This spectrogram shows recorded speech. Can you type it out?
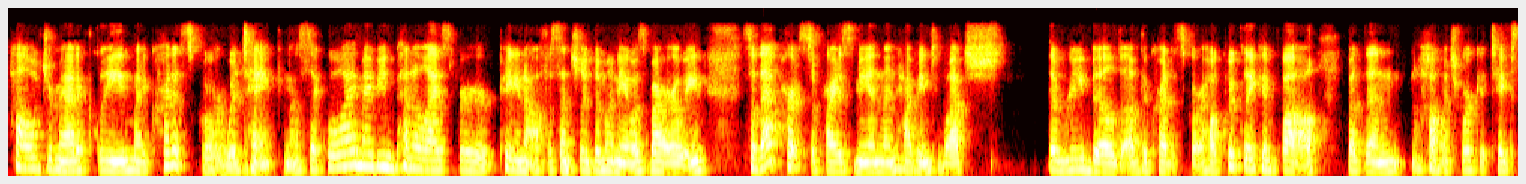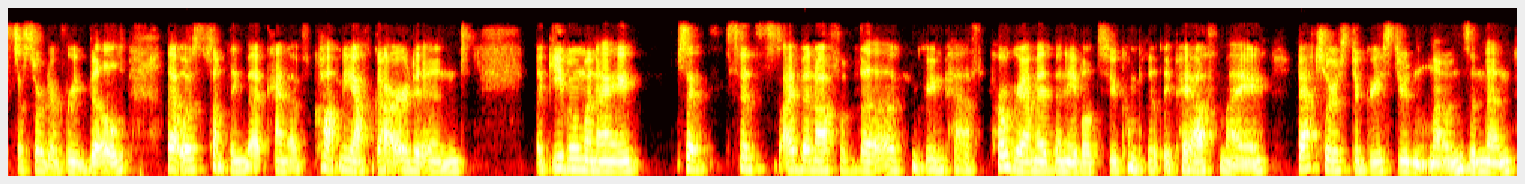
how dramatically my credit score would tank. And I was like, well, why am I being penalized for paying off essentially the money I was borrowing? So that part surprised me. And then having to watch the rebuild of the credit score, how quickly it can fall, but then how much work it takes to sort of rebuild. That was something that kind of caught me off guard. And like even when I so since I've been off of the Green Path program, I've been able to completely pay off my bachelor's degree student loans. And then,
